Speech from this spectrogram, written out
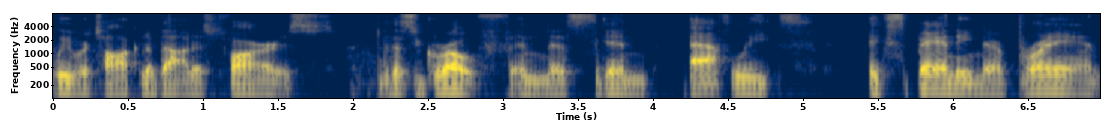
we were talking about as far as this growth and this again athletes expanding their brand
